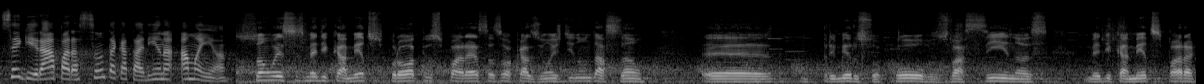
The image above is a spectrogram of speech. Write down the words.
seguirá para Santa Catarina amanhã. São esses medicamentos próprios para essas ocasiões de inundação. É, primeiros socorros, vacinas, medicamentos para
